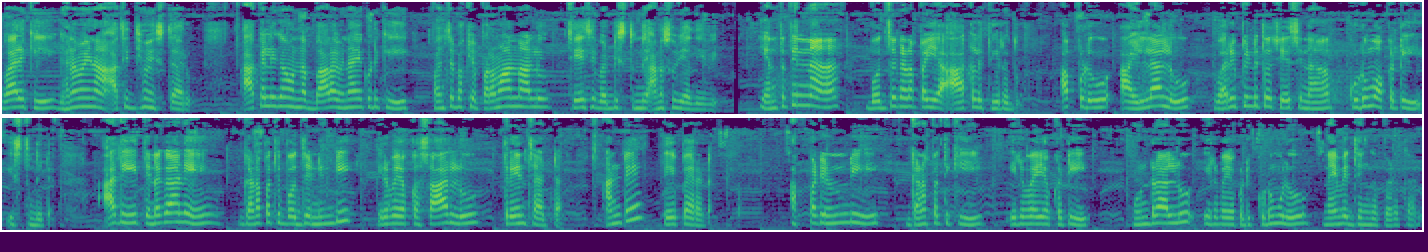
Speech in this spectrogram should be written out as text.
వారికి ఘనమైన ఆతిథ్యం ఇస్తారు. ఆకలిగా ఉన్న బాల వినాయకుడికి పంచభక్ష పరమాన్నాలు చేసి వడ్డిస్తుంది అనసూయాదేవి. ఎంత తిన్నా బొజ్జగణపయ్య ఆకలి తీరదు. అప్పుడు ఆ ఇల్లాలు వరిపిండితో చేసిన కుడుము ఒకటి ఇస్తుందిట. అది తినగానే గణపతి బొజ్జ నిండి ఇరవై ఒక్క సార్లు త్రేంచాట అంటే తేపారట. అప్పటి నుండి గణపతికి ఇరవై ఒకటి ఉండ్రాళ్ళు ఇరవై ఒకటి కుడుములు నైవేద్యంగా పెడతారు.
